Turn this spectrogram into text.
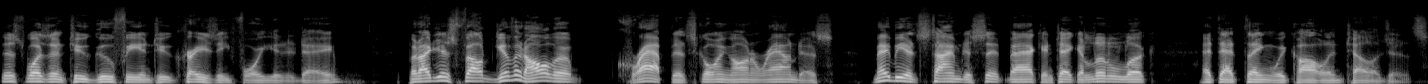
this wasn't too goofy and too crazy for you today. But I just felt, given all the crap that's going on around us, maybe it's time to sit back and take a little look at that thing we call intelligence.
